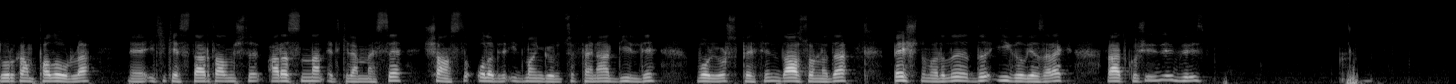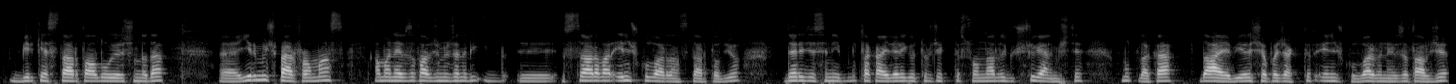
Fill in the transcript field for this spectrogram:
Dorukan Palaur'la e, iki kez start almıştı. Arasından etkilenmezse şanslı olabilir. İdman görüntüsü fena değildi. Warriors Path'in. Daha sonra da 5 numaralı The Eagle yazarak rahat koşu izleyebiliriz. Bir kez start aldı o yarışında da 23 ee, performans ama Nevzat Avcı'nın üzerine bir e, ısrarı var. En üç kulvardan start alıyor. Derecesini mutlaka ileri götürecektir. Sonlarda güçlü gelmişti. Mutlaka daha iyi bir yarış yapacaktır. En üç kulvar ve Nevzat Avcı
